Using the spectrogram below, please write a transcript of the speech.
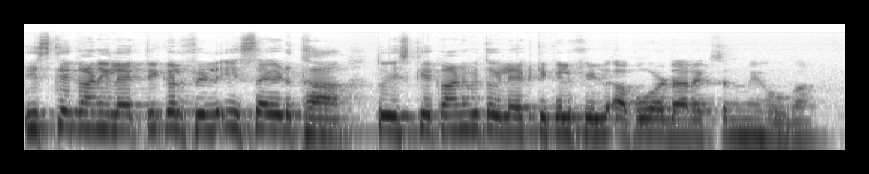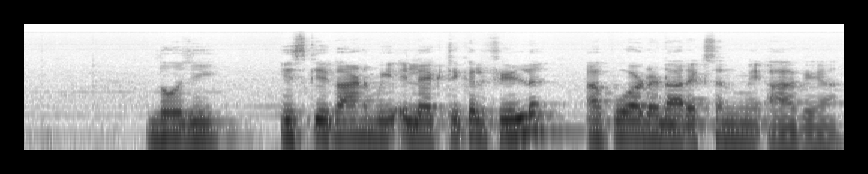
इसके कारण इलेक्ट्रिकल फ़ील्ड इस साइड था तो इसके कारण भी तो इलेक्ट्रिकल फ़ील्ड अपवर्ड डायरेक्शन में होगा। लो जी, इसके कारण भी इलेक्ट्रिकल फ़ील्ड अपवर्ड डायरेक्शन में आ गया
